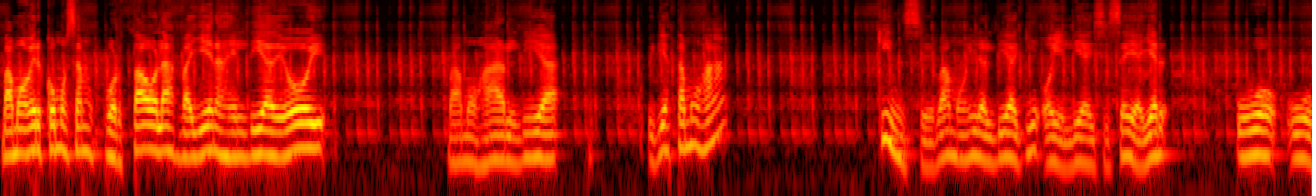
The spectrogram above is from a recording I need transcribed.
Vamos a ver cómo se han portado las ballenas el día de hoy. Vamos al día. Hoy día estamos a 15. Vamos a ir al día aquí. Hoy el día 16. Ayer hubo, hubo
